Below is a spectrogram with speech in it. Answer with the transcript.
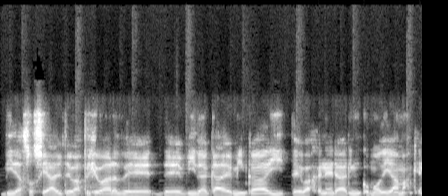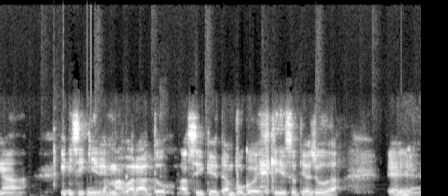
vida social, te va a privar de, vida académica y te va a generar incomodidad más que nada. Y ni siquiera es más barato, así que tampoco es que eso te ayuda. Eh,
